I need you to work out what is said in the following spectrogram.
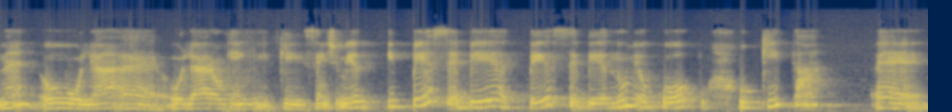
né? Ou olhar, é, olhar alguém que sente medo e perceber, perceber no meu corpo o que está, é,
